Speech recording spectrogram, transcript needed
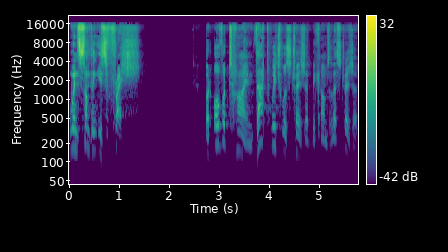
when something is fresh. But over time, that which was treasured becomes less treasured.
